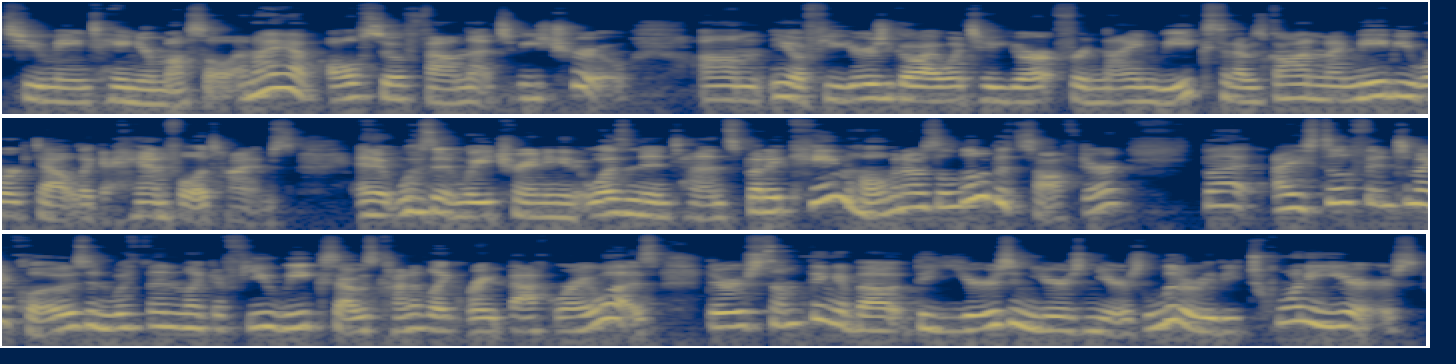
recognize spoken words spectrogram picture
to maintain your muscle. And I have also found that to be true. Um, you know, a few years ago, I went to Europe for nine weeks and I was gone and I maybe worked out like a handful of times. And it wasn't weight training and it wasn't intense, but I came home and I was a little bit softer, but I still fit into my clothes. And within like a few weeks, I was kind of like right back where I was. There is something about the years and years and years, literally the 20 years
